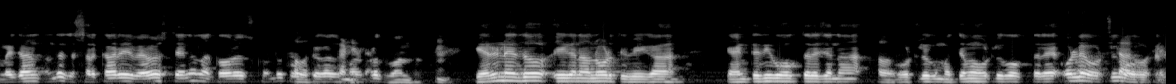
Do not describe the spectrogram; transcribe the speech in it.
ಮೆಗಾನ್ ಅಂದ್ರೆ ಸರ್ಕಾರಿ ವ್ಯವಸ್ಥೆಯನ್ನು ನಾವು ಗೌರವಿಸಿಕೊಂಡು ಉಪಯೋಗ. ಮಾಡ್ಕೊಳ್ಳೋದು ಒಂದು. ಎರಡನೇದು ಈಗ ನಾವು ನೋಡ್ತೀವಿ ಈಗ ಕ್ಯಾಂಟೀನಿಗೂ ಹೋಗ್ತಾರೆ ಜನ ಹೋಟೆಲ್ ಹೋಟ್ಲಿಗೂ ಮಧ್ಯಮ ಹೋಟ್ಲಿಗೂ ಹೋಗ್ತಾರೆ ಒಳ್ಳೆ ಹೋಟ್ಲಿಗೂ ಹೋಗ್ತಾರೆ.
